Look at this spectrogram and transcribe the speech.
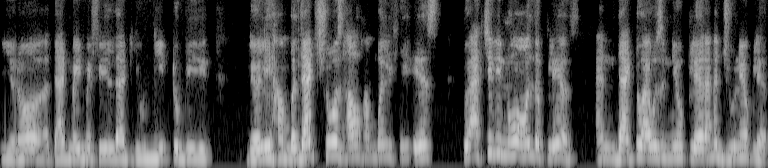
you know that made me feel that you need to be really humble. That shows how humble he is to actually know all the players. And that too i was a new player and a junior player.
